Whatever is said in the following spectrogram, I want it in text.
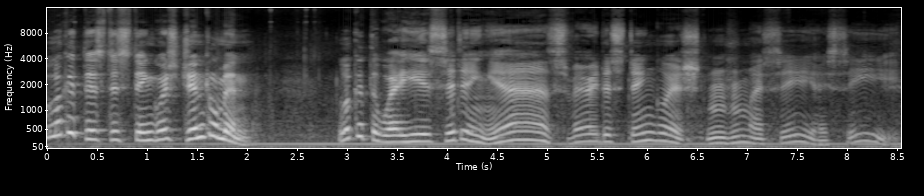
Look at this distinguished gentleman. Look at the way he is sitting. Yes, very distinguished. Mm-hmm, I see, I see.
